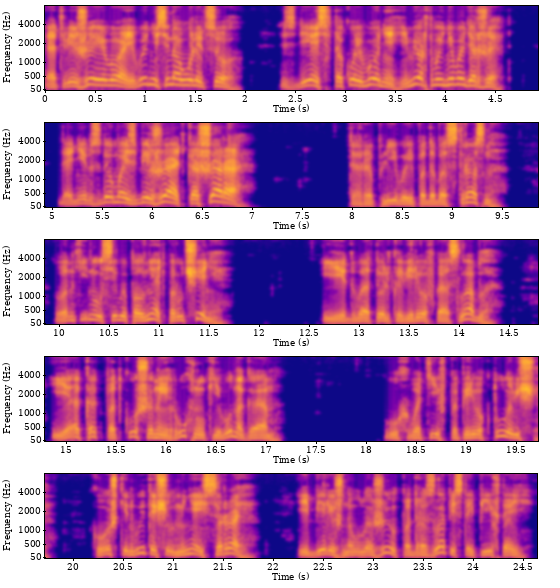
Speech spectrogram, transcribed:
«Отвяжи его и вынеси на улицу! Здесь в такой воне и мертвый не выдержит! Да не вздумай сбежать, кошара!» Торопливо и подобострастно он кинулся выполнять поручение. Едва только веревка ослабла, я, как подкошенный, рухнул к его ногам. Ухватив поперек туловища, Кошкин вытащил меня из сарая и бережно уложил под разлапистой пихтой.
